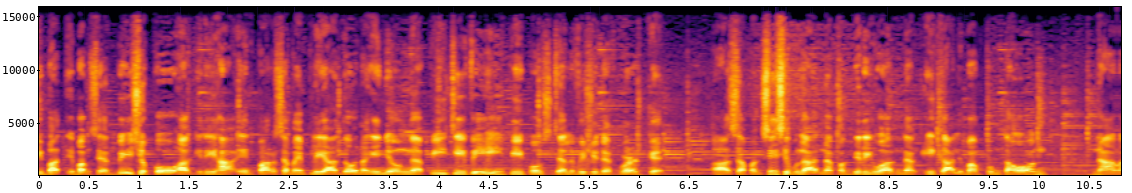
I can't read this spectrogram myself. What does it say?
Iba't ibang serbisyo po ang inihain para sa mga empleyado ng inyong ah, PTV, People's Television Network, ah, sa pagsisimula ng pagdiriwang ng ika-limampung taon ng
